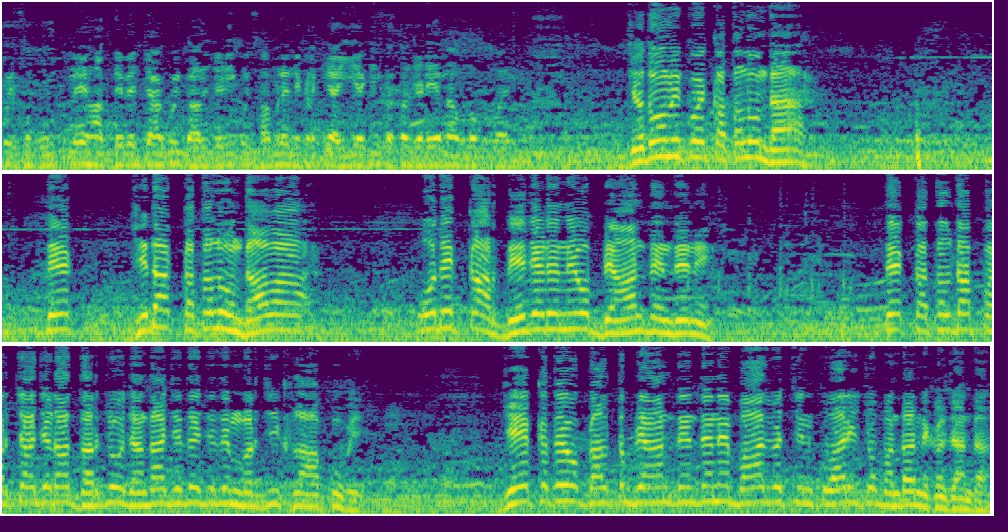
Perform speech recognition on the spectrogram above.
ਕੋਈ ਸਬੂਤ ਨੇ ਹੱਥ ਦੇ ਵਿੱਚ ਜਾਂ ਕੋਈ ਗੱਲ ਜਿਹੜੀ ਕੋਈ ਸਾਹਮਣੇ ਨਿਕਲ ਕੇ ਆਈ ਹੈ ਕਿ ਕਤਲ ਜਿਹੜੇ ਇਹਨਾਂ ਵੱਲੋਂ ਕਰਵਾਏ? ਜਦੋਂ ਵੀ ਕੋਈ ਕਤਲ ਹੁੰਦਾ ਤੇ ਜਿਹਦਾ ਕਤਲ ਹੁੰਦਾ ਵਾ, ਉਹਦੇ ਘਰ ਦੇ ਜਿਹੜੇ ਨੇ ਉਹ ਬਿਆਨ ਦਿੰਦੇ ਨੇ ਤੇ ਕਤਲ ਦਾ ਪਰਚਾ ਜਿਹੜਾ ਦਰਜ ਹੋ ਜਾਂਦਾ ਜਿਹਦੇ ਜਿਹਦੇ ਮਰਜ਼ੀ ਖਿਲਾਫ ਹੋਵੇ। ਜੇ ਕਿਤੇ ਉਹ ਗਲਤ ਬਿਆਨ ਦਿੰਦੇ ਨੇ, ਬਾਅਦ ਵਿੱਚ ਇਨਕੁਆਰੀ ਚੋਂ ਬੰਦਾ ਨਿਕਲ ਜਾਂਦਾ।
